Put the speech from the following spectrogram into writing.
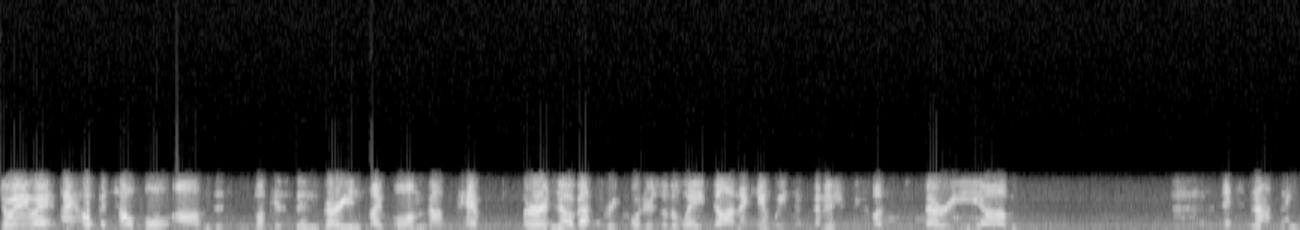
So, anyway, I hope it's helpful. Um, this book has been very insightful. I'm about half, or no, about three quarters of the way done. I can't wait to finish because it's very, um, it's nothing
